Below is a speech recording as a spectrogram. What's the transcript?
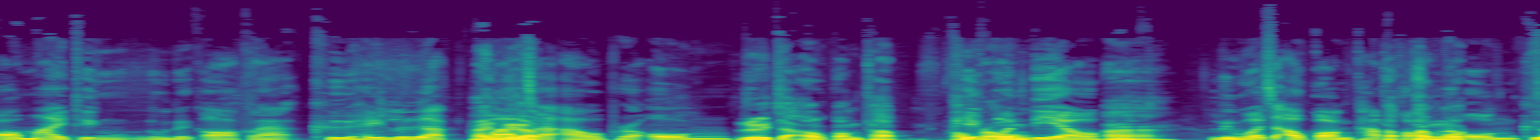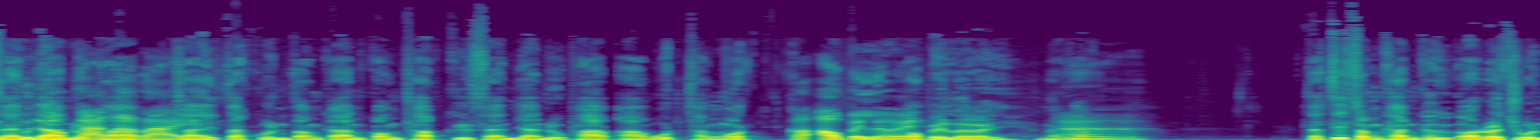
อ๋อหมายถึงหนูนึกออกแล้ว คือให้เลือกให้ว่าเลือกจะเอาพระองค์ หรือจะเอากองทัพของเพียงพระคอนงค์เดียวอ่าหรือว่าจะเอากองทัพของทั้งหพมดระองค์ คือแสนคุณยาต้องนุการภาพอะไรใช่ถ้าคุณต้องการกองทัพคือแสนยานุภาพอาวุธทั้งหมด ก็เอาไปเลยเอาไปเลยนะครับอ่าแต่ที่สำคัญก็คืออรชุน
